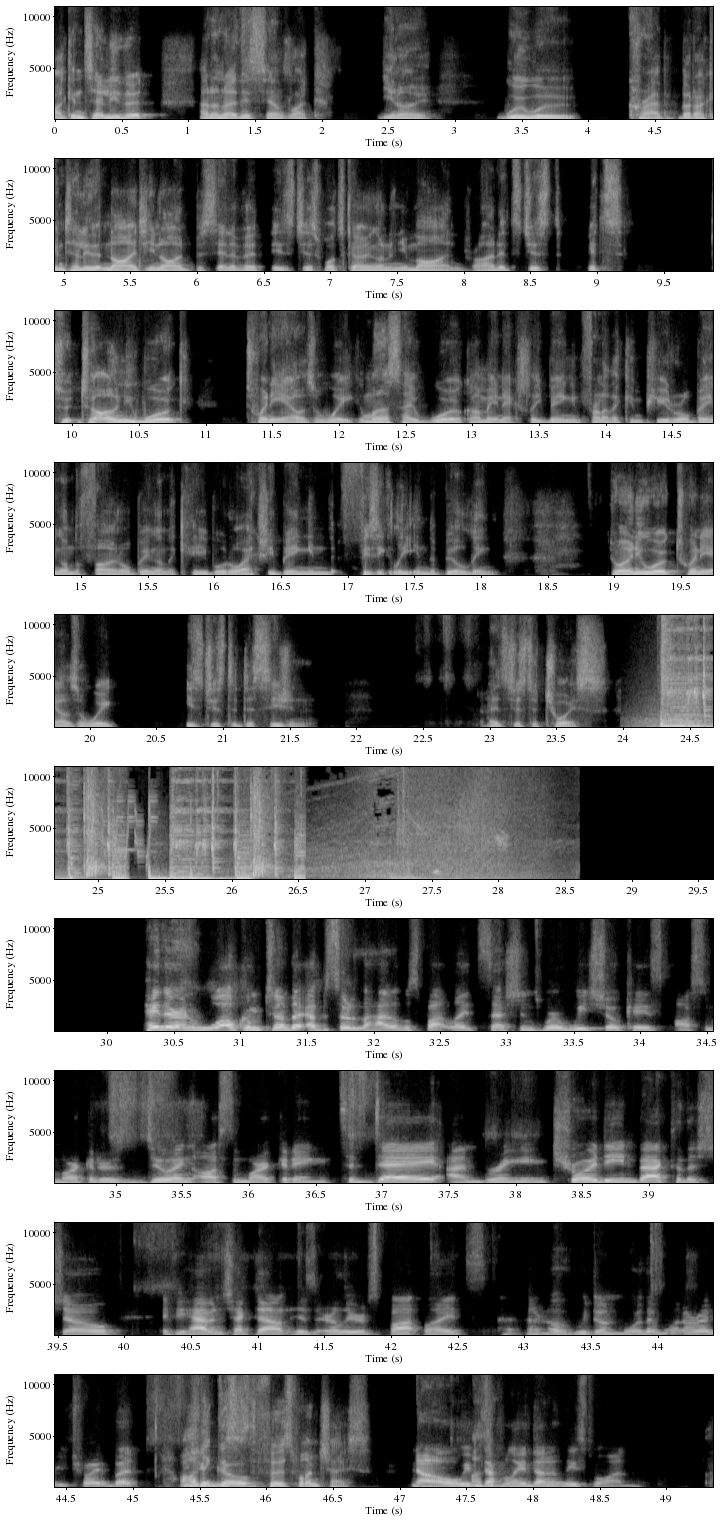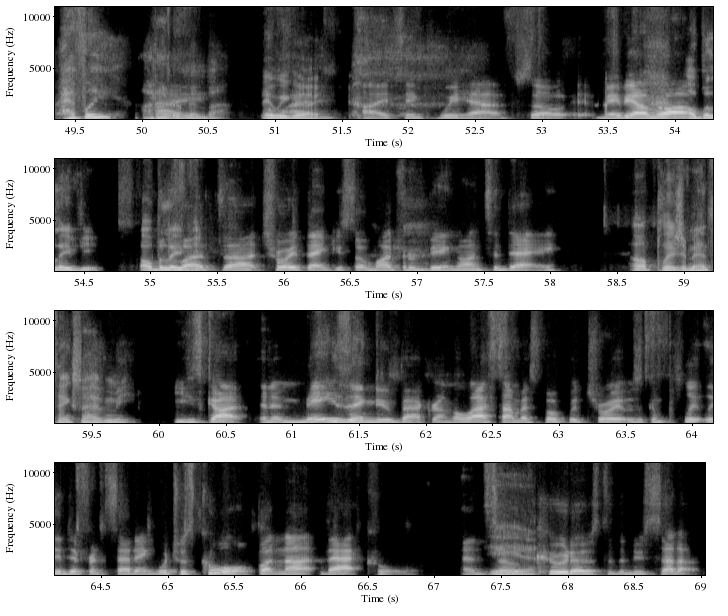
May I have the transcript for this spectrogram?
I can tell you that, and I know this sounds like, you know, woo woo crap, but I can tell you that 99% of it is just what's going on in your mind, right? It's just, it's to, to only work 20 hours a week. And when I say work, I mean actually being in front of the computer or being on the phone or being on the keyboard or actually being in physically in the building. To only work 20 hours a week is just a decision. It's just a choice. Hey there, and welcome to another episode of the High Level Spotlight Sessions where we showcase awesome marketers doing awesome marketing. Today, I'm bringing Troy Dean back to the show. If you haven't checked out his earlier spotlights, I don't know if we've done more than one already, Troy, but I think this go... is the first one, Chase. No, we've definitely done at least one. Have we? I don't I, remember. There we go. I, I, think we have. So maybe I'm wrong. I'll believe you. I'll believe but, you. But uh, Troy, thank you so much for being on today. Oh, pleasure, man. Thanks for having me he's got an amazing new background. The last time I spoke with Troy, it was a completely different setting, which was cool, but not that cool. And so yeah. kudos to the new setup.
